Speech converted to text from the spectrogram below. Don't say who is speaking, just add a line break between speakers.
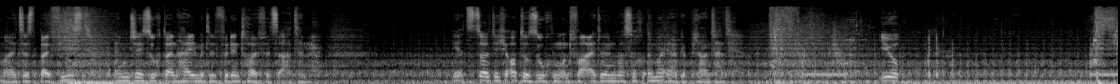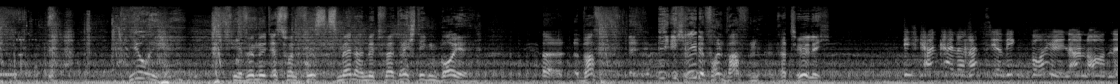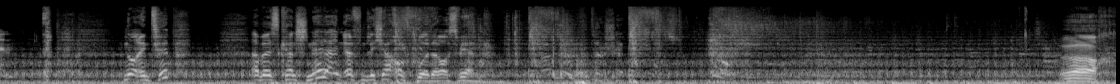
Miles ist bei Feast, MJ sucht ein Heilmittel für den Teufelsatem. Jetzt sollte ich Otto suchen und vereiteln, was auch immer er geplant hat. Ju Juri, hier wimmelt es von Fists Männern mit verdächtigen Beulen. Äh, Waffen. Äh, Ich rede von Waffen, natürlich.
Ich kann keine Razzia wegen Beulen anordnen.
Nur ein Tipp, aber es kann schnell ein öffentlicher Aufruhr daraus werden.
Ach.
